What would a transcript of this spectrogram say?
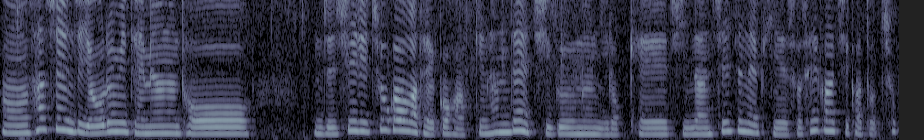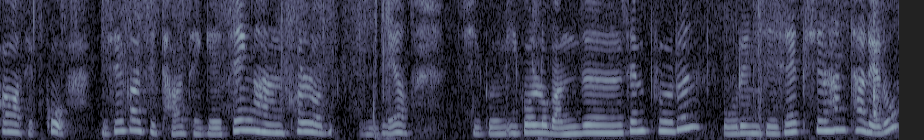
어, 사실 이제 여름이 되면은 더 이제 실이 추가가 될 것 같긴 한데 지금은 이렇게 지난 시즌에 비해서 세 가지가 더 추가가 됐고 이 세 가지 다 되게 쨍한 컬러인데요. 지금 이걸로 만든 샘플은 오렌지색 실 한 타래로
